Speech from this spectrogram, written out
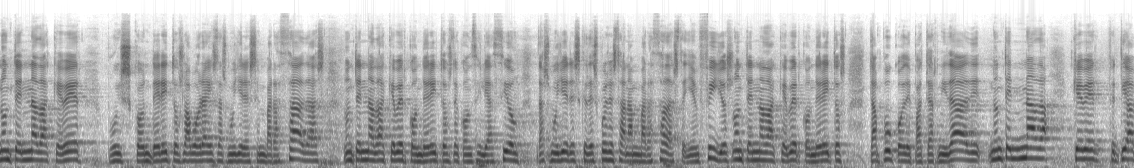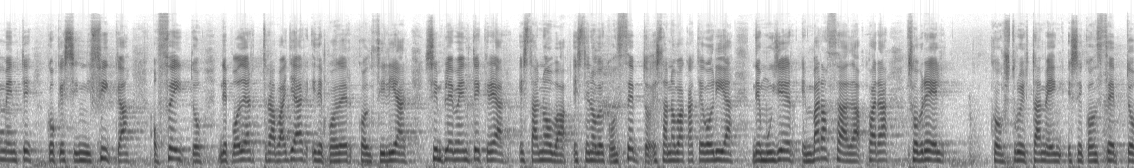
non ten nada que ver pois con dereitos laborais das mulleres embarazadas, non ten nada que ver con dereitos de conciliación das mulleres que despois están embarazadas teñen fillos, non ten nada que ver con dereitos tampouco de paternidade, non ten nada que ver efectivamente co que significa o feito de poder traballar e de poder conciliar, simplemente crear esta nova, este novo concepto, esta nova categoría de muller embarazada para sobre el construir tamén ese concepto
